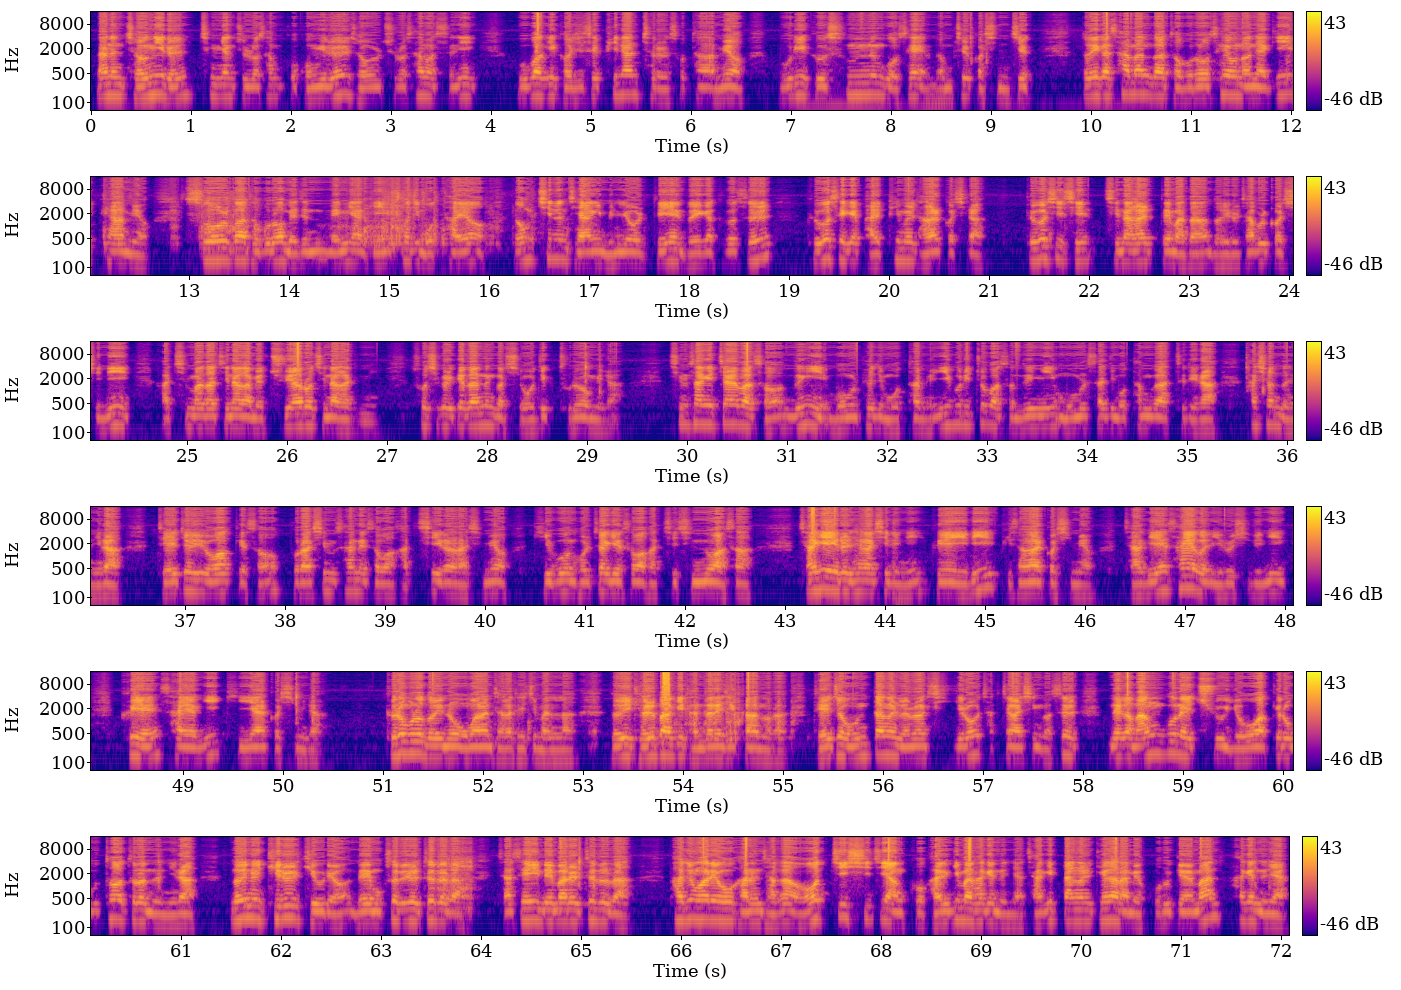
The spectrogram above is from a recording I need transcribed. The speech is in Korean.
나는 정의를 측량줄로 삼고 공의를 저울추로 삼았으니 우박이 거짓의 피난처를 소탕하며 물이 그 숨는 곳에 넘칠 것인즉 너희가 사망과 더불어 세운 언약이 패하며 수월과 더불어 맺은 맹약이 서지 못하여 넘치는 재앙이 밀려올 때에 너희가 그것을 그것에게 밟힘을 당할 것이라. 그것이 지, 지나갈 때마다 너희를 잡을 것이니 아침마다 지나가며 주야로 지나가리니 소식을 깨닫는 것이 오직 두려움이라. 심상이 짧아서 능히 몸을 펴지 못하며 이불이 좁아서 능히 몸을 싸지 못함과 같으리라 하셨느니라 대저 여호와께서 브라심 산에서와 같이 일어나시며 기본 골짜기에서와 같이 진노하사 자기의 일을 행하시리니 그의 일이 비상할 것이며 자기의 사역을 이루시리니 그의 사역이 기이할 것입니다. 그러므로 너희는 오만한 자가 되지 말라. 너희 결박이 단단해질까 하노라. 대저 온 땅을 멸망시키기로 작정하신 것을 내가 망군의 주 여호와께로부터 들었느니라. 너희는 귀를 기울여 내 목소리를 들으라. 자세히 내 말을 들으라. 파종하려고 가는 자가 어찌 쉬지 않고 갈기만 하겠느냐? 자기 땅을 개간하며 고르게만 하겠느냐?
